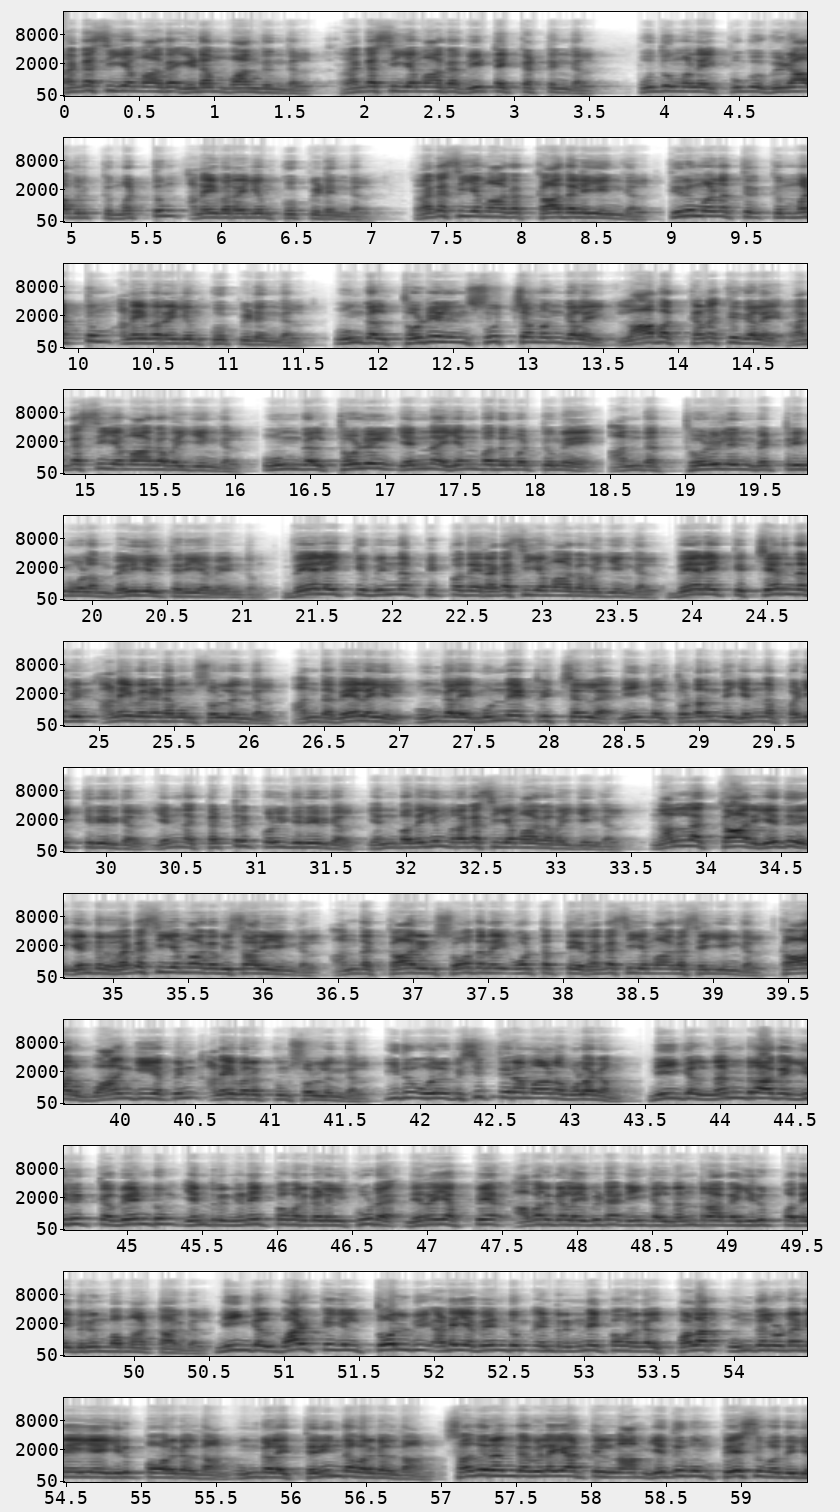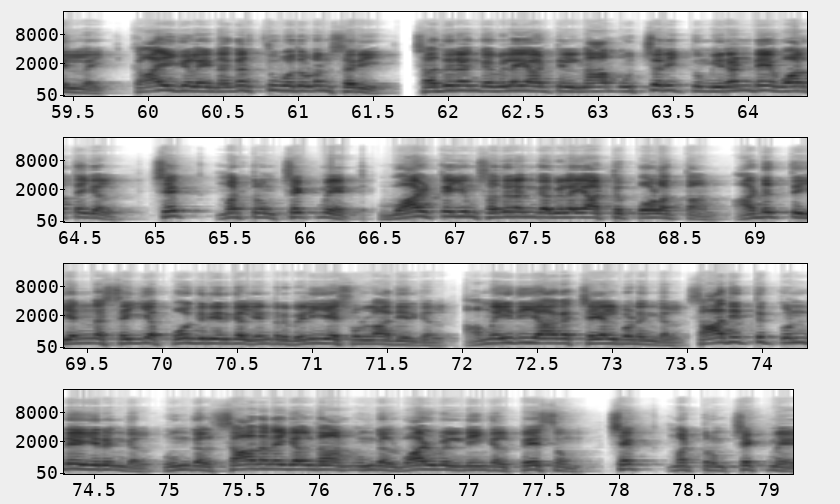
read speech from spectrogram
ரகசியமாக இடம் வாங்குங்கள் ரகசியமாக வீட்டை கட்டுங்கள் புதுமனை புகு விழாவிற்கு மட்டும் அனைவரையும் கூப்பிடுங்கள். ரகசியமாக காதலியுங்கள். திருமணத்திற்கு மட்டும் அனைவரையும் கூப்பிடுங்கள். உங்கள் தொழிலின் சூட்சமங்களை லாப கணக்குகளை ரகசியமாக வையுங்கள். உங்கள் தொழில் என்ன என்பது மட்டுமே அந்த தொழிலின் வெற்றி மூலம் வெளியில் தெரிய வேண்டும். வேலைக்கு விண்ணப்பிப்பதை ரகசியமாக வையுங்கள். வேலைக்கு சேர்ந்தபின் அனைவரிடமும் சொல்லுங்கள். அந்த வேலையில் உங்களை முன்னேற்றிச் செல்ல நீங்கள் தொடர்ந்து என்ன படிக்கிறீர்கள் என்ன கற்றுக்கொள்கிறீர்கள் என்பதையும் ரகசியமாக வையுங்கள். நல்ல கார் எது என்று ரகசியமாக விசாரியுங்கள். அந்த காரின் சோதனை ஓட்டத்தை ரகசியமாக செய்யுங்கள். கார் வாங்கிய பின் அனைவருக்கும் சொல்லுங்கள். இது ஒரு விசித்திரமான உலகம். நீங்கள் நன்றாக இருக்க வேண்டும் என்று நினைப்பவர்களில் கூட நிறைய பேர் அவர்களை விட நீங்கள் நன்றாக இருப்பதை விரும்ப மாட்டார்கள். நீங்கள் வாழ்க்கையில் தோல்வி அடைய வேண்டும் என்று நினைப்பவர்கள் பலர் உங்களுடனேயே இருப்பவர்கள்தான். உங்களை தெரிந்தவர்கள்தான். சதுரங்க விளையாட்டில் நாம் எதுவும் பேசுவது இல்லை. காய்களை நகர்த்துவதுடன் சரி. சதுரங்க விளையாட்டில் நாம் உச்சரிக்கும் இரண்டே வார்த்தைகள். செக் மற்றும் செக்மேட் வாழ்க்கையும் சதுரங்க விளையாட்டு போலத்தான். அடுத்து என்ன செய்ய போகிறீர்கள் என்று வெளியே சொல்லாதீர்கள். அமைதியாக செயல்படுங்கள். சாதித்துக் கொண்டே இருங்கள். உங்கள் சாதனைகள் தான் உங்கள் வாழ்வில் நீங்கள் பேசும். செக் மற்றும் செக்மேட்.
